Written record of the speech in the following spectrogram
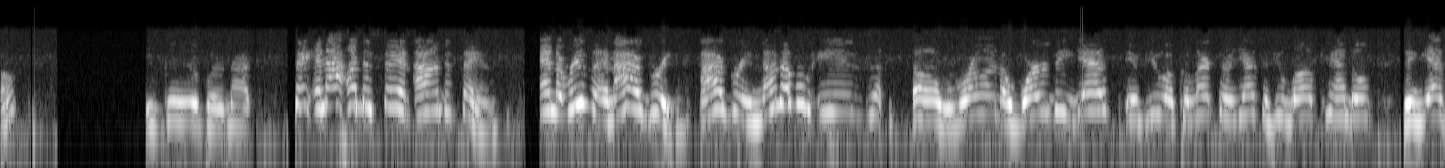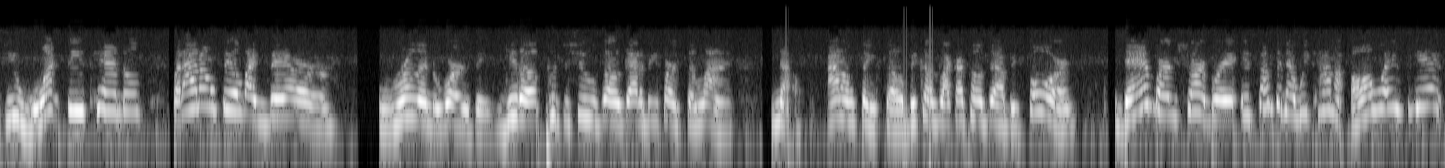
Oh, it's good, but not. See, and I understand. I understand. And the reason, and I agree, I agree. None of them is uh, run worthy. Yes, if you a collector, yes, if you love candles, then yes, you want these candles. But I don't feel like they're run worthy. Get up, put your shoes on, got to be first in line. No, I don't think so. Because like I told y'all before, Danbury shortbread is something that we kind of always get.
